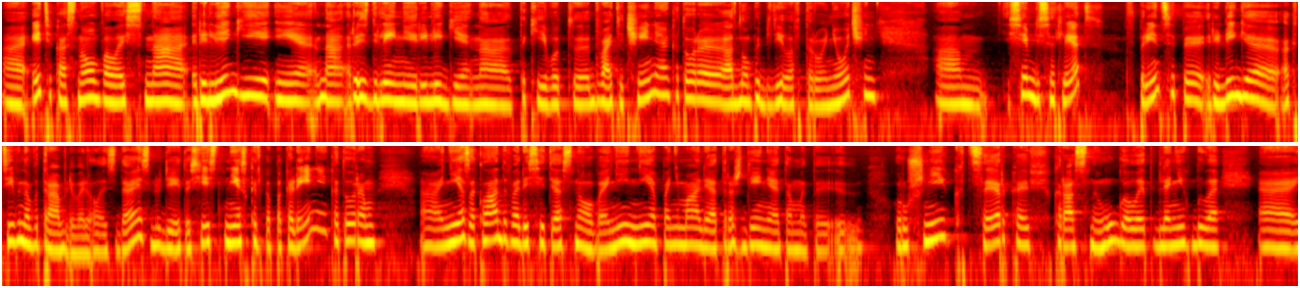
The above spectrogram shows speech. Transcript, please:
а, этика основывалась на религии и на разделении религии на такие вот э, два течения, которые одно победило, второе не очень. 70 лет, принципе, религия активно вытравливалась да, из людей. То есть есть несколько поколений, которым не закладывались эти основы, они не понимали от рождения там, этой э, рушник, церковь, красный угол, это для них было, э,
